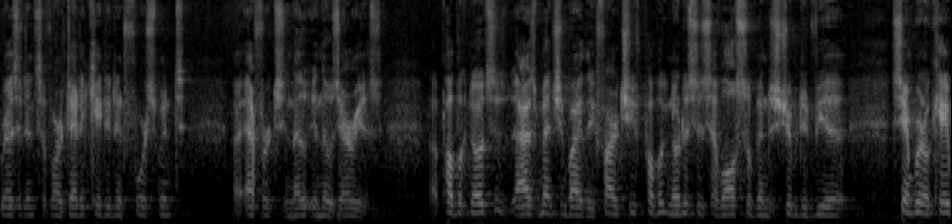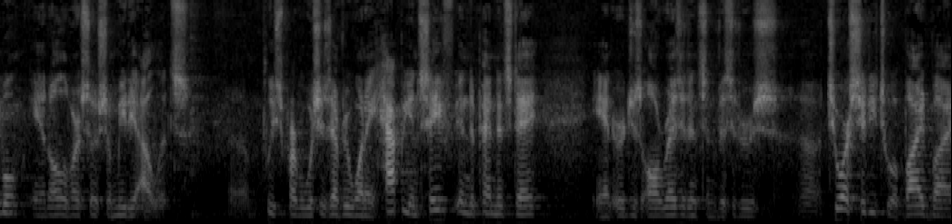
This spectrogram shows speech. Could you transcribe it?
residents of our dedicated enforcement uh, efforts in, tho- in those areas. Uh, Public notices, as mentioned by the fire chief, public notices have also been distributed via San Bruno Cable and all of our social media outlets. Um, Police Department wishes everyone a happy and safe Independence Day and urges all residents and visitors uh, to our city to abide by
